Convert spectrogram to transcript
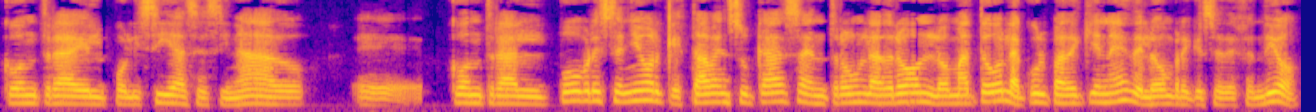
contra el policía asesinado, eh, contra el pobre señor que estaba en su casa, entró un ladrón, lo mató, la culpa de quién es? Del hombre que se defendió.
